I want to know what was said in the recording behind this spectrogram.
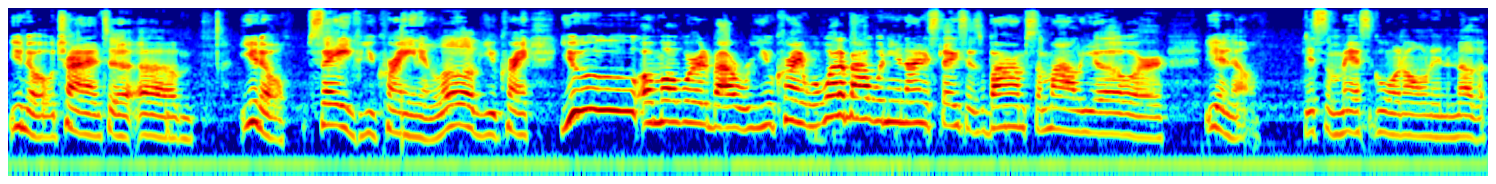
you know trying to um you know save Ukraine and love Ukraine. You are more worried about Ukraine. Well, what about when the United States has bombed Somalia or, you know, there's some mess going on in another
